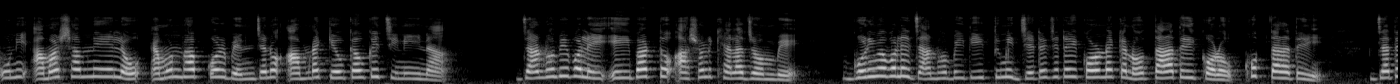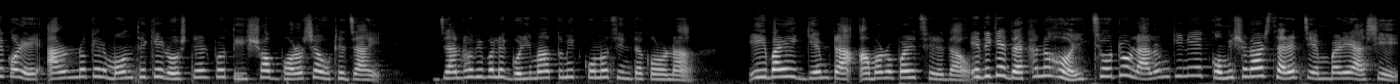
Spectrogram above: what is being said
উনি আমার সামনে এলেও এমন ভাব করবেন যেন আমরা কেউ কাউকে চিনিই না। জাহ্নবী বলে, এইবার তো আসল খেলা জমবে। গরিমা বলে জাহ্নবীদি তুমি যেটা যেটাই করো না কেন, তাড়াতাড়ি করো, খুব তাড়াতাড়ি। যাতে করে আরণ্যকের মন থেকে রোশনের প্রতি সব ভরসা উঠে যায়। জাহ্নবী বলে, গরিমা, তুমি কোনো চিন্তা করো না। এইবার এই গেমটা আমার ওপরে ছেড়ে দাও। এদিকে দেখানো হয়, ছোট লালনকে নিয়ে কমিশনার স্যারের চেম্বারে আসে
